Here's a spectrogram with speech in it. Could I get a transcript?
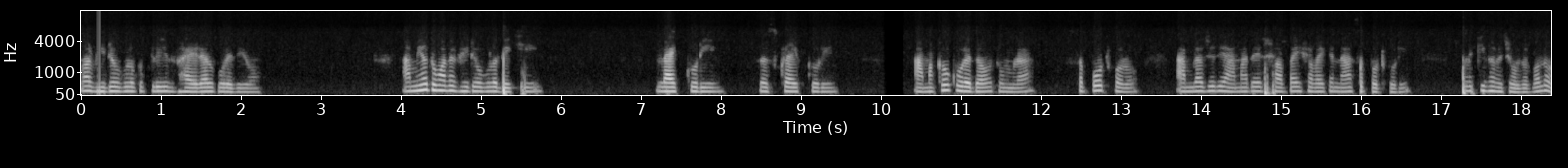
আমার ভিডিওগুলোকে প্লিজ ভাইরাল করে দিও। আমিও তোমাদের ভিডিওগুলো দেখি। লাইক করি সাবস্ক্রাইব করি। আমাকেও করে দাও তোমরা। সাপোর্ট করো। আমরা যদি আমাদের সবাই সবাইকে না সাপোর্ট করি, তাহলে কীভাবে চলবে বলো?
